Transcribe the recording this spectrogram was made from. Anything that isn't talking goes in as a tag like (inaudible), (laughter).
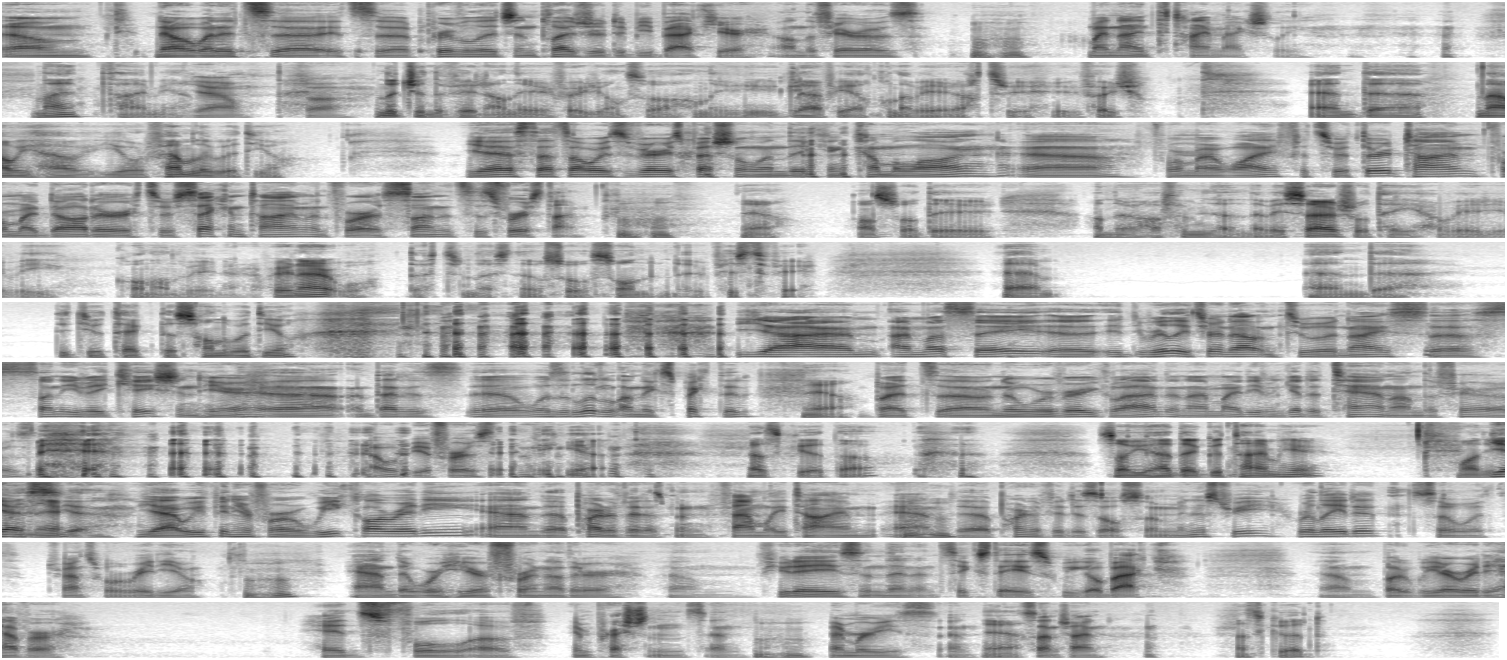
Um, no, but it's uh, it's a privilege and pleasure to be back here on the Faroes. Mhm. Mm. My ninth time actually. (laughs) ninth time, yeah. Yeah. So. Nu kände för han är för John så han är glad för att kunna vara for you. And uh, now we have your family with you. Yes, that's always very special when they can come along. Uh, for my wife, it's her third time. For my daughter, it's her second time. And for our son, it's his first time. Mm. Yeah. Also, they're han har familjen där vi ser så det har vi vi kan han vi när för när och döttern där snö så sonen där först för um and uh, did you take the son with you? (laughs) yeah, I'm, I must say uh, it really turned out into a nice uh, sunny vacation here. Uh, that is uh, was a little unexpected. Yeah. But uh, no, we're very glad, and I might even get a tan on the Faroes. (laughs) that would be a first. (laughs) yeah, that's good, though. So you had a good time here? yes, yeah. Yeah, we've been here for a week already and uh, part of it has been family time and mm -hmm. uh, part of it is also ministry related, so with Transworld Radio. Mhm. Mm and uh, we're here for another um few days and then in 6 days we go back. Um but we already have our heads full of impressions and mm -hmm. memories and yeah. sunshine. (laughs) That's good.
